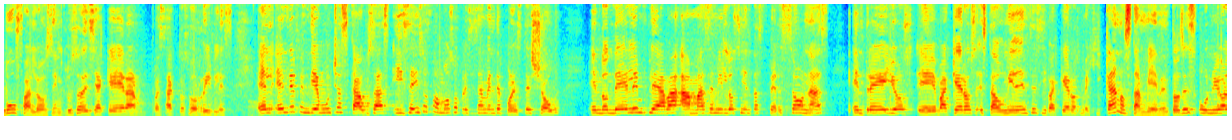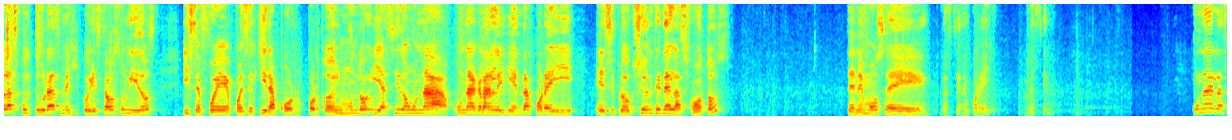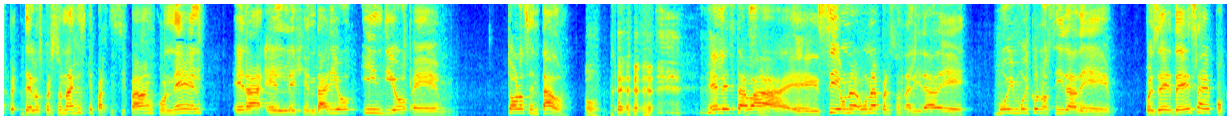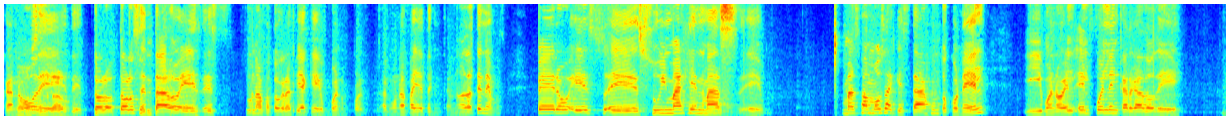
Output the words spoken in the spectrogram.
búfalos, incluso decía que eran pues actos horribles. Él, defendía muchas causas y se hizo famoso precisamente por este show, en donde él empleaba a más de 1.200 personas, entre ellos eh, vaqueros estadounidenses y vaqueros mexicanos también. Entonces unió las culturas México y Estados Unidos y se fue pues de gira por, por todo el mundo y ha sido una, una gran leyenda. Por ahí, eh, si producción tiene las fotos, tenemos, eh, ¿las tienen por ahí? ¿Las tienen? Uno de, las, de los personajes que participaban con él era el legendario indio eh, Toro Sentado. Oh. él estaba, sí, una, una personalidad de, muy, muy conocida de pues de, esa época, ¿no? de, todo, sentado. Es, una fotografía que, bueno, por alguna falla técnica no la tenemos, pero es eh, su imagen más, eh, más famosa que está junto con él. Y bueno, él, fue el encargado de,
